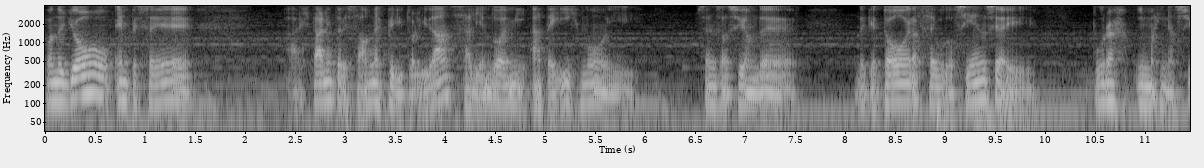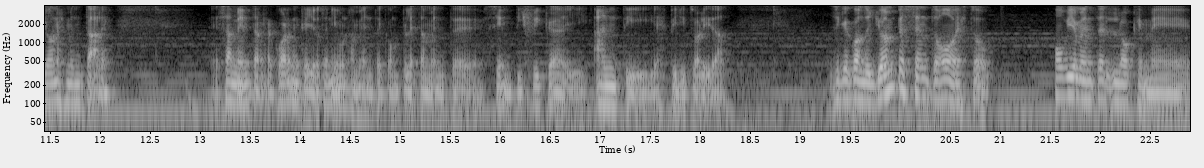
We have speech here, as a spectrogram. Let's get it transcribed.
Cuando yo empecé a estar interesado en la espiritualidad, saliendo de mi ateísmo y sensación de que todo era pseudociencia y puras imaginaciones mentales, esa mente, recuerden que yo tenía una mente completamente científica y anti-espiritualidad. Así que cuando yo empecé en todo esto, obviamente lo que me,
